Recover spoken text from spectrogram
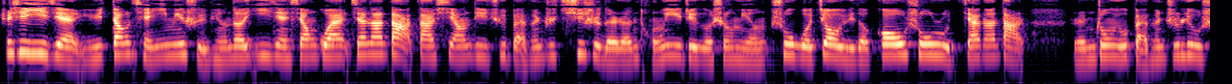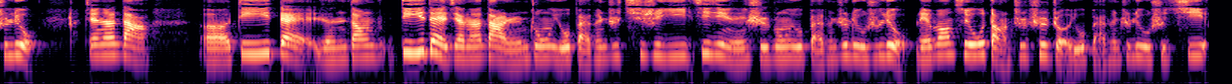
这些意见与当前移民水平的意见相关。加拿大大西洋地区百分之七十的人同意这个声明。受过教育的高收入加拿大人中有百分之六十六。加拿大。呃，第一代人当第一代加拿大人中有百分之七十一，激进人士中有百分之六十六，联邦自由党支持者有百分之六十七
